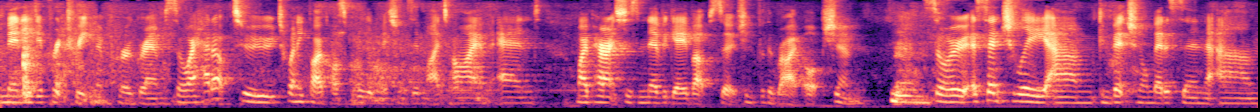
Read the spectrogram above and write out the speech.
many different treatment programs. So I had up to 25 hospital admissions in my time, and my parents just never gave up searching for the right option. Mm. So essentially, um, conventional medicine um,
